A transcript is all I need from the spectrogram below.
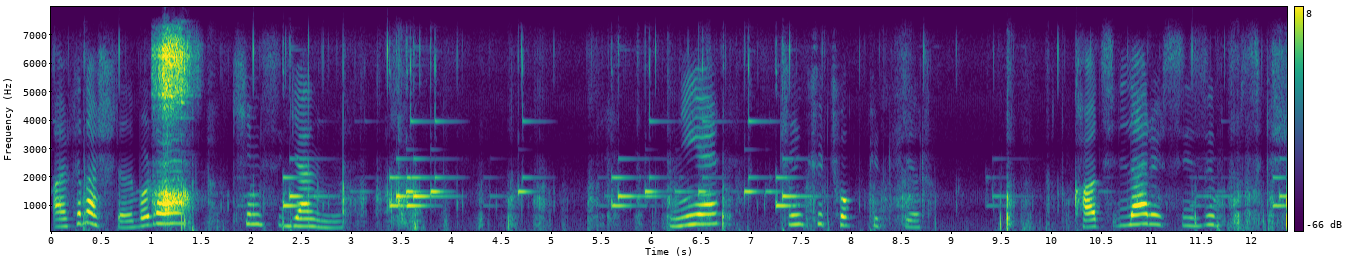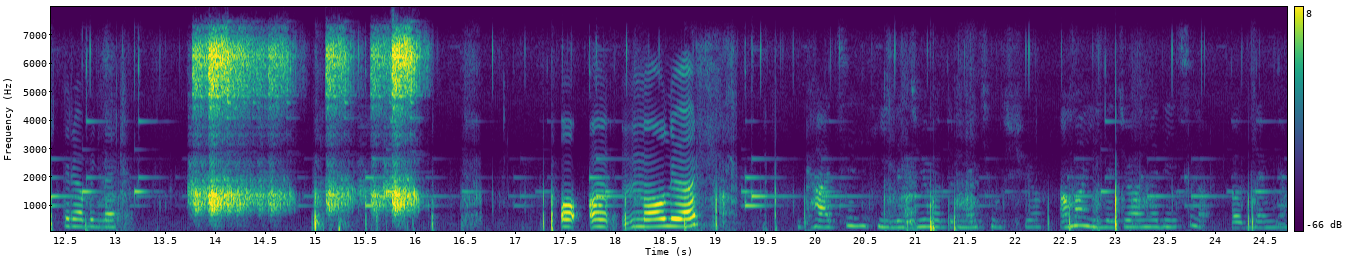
Arkadaşlar buraya kimse gelmiyor. Niye? Çünkü çok kötü. Katiller sizi sıkıştırabilir. O, o ne oluyor? katil hileciyi öldürmeye çalışıyor. Ama hileci ölmediği için öldüremiyor.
